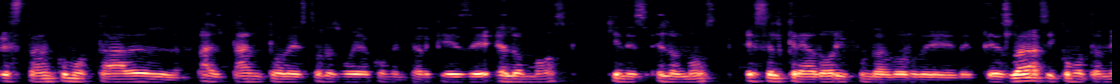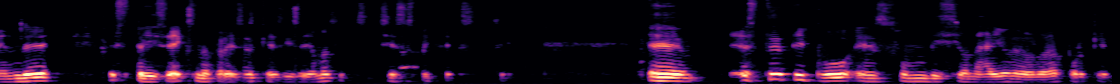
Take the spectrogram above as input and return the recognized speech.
están como tal al tanto de esto, les voy a comentar que es de Elon Musk. ¿Quién es Elon Musk? Es el creador y fundador de, Tesla, así como también de SpaceX, me parece que así se llama, sí, es SpaceX, sí. Eh, este tipo es un visionario de verdad porque,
